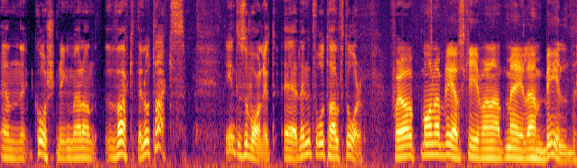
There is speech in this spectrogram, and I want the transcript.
en korsning mellan vaktel och tax. Det är inte så vanligt. Eh, den är två och ett halvt år. Får jag uppmana brevskrivaren att mejla en bild?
